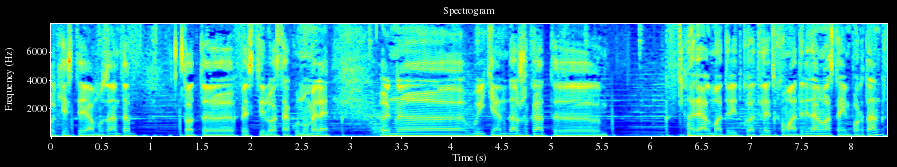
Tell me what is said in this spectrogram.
o chestie amuzantă, tot uh, pe stilul ăsta cu numele. În uh, weekend a jucat uh, Real Madrid cu Atletico Madrid, dar nu asta e important.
